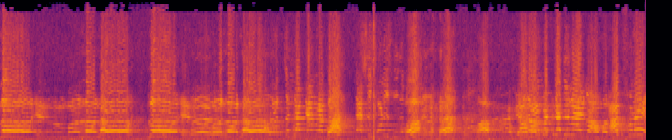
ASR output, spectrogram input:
لا علم لنا لا علم لنا۔ چلا کیمرہ کیسی سونی صورت واہ واہ کیا بچہ دن آئے گا سنیں۔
